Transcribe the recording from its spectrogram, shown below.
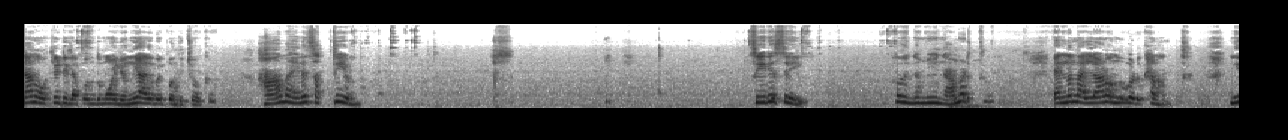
ഞാൻ നോക്കിയിട്ടില്ല പൊന്തുമോ ഇല്ലയോ നീ അത് പോയി പൊന്തിച്ചു നോക്ക്. ആ മൈന സത്യം. സീരിയസ്ലി ഓ ഞാൻ എടുത്തു എന്നാൽ നല്ലോണം ഒന്ന് കൊടുക്കണം. നീ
